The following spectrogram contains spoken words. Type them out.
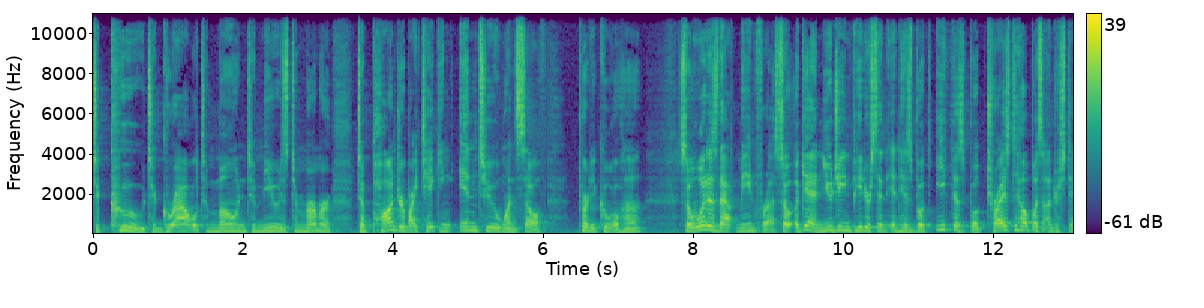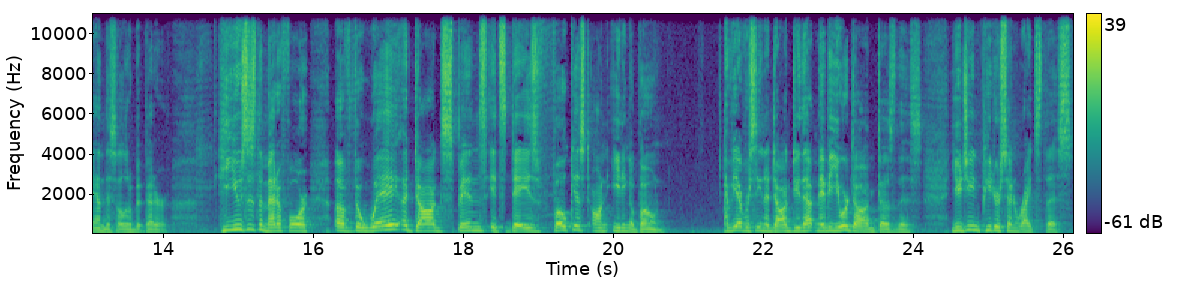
to coo, to growl, to moan, to muse, to murmur, to ponder by taking into oneself. Pretty cool, huh? So, what does that mean for us? So, again, Eugene Peterson in his book, Eat This Book, tries to help us understand this a little bit better. He uses the metaphor of the way a dog spends its days focused on eating a bone. Have you ever seen a dog do that? Maybe your dog does this. Eugene Peterson writes this.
